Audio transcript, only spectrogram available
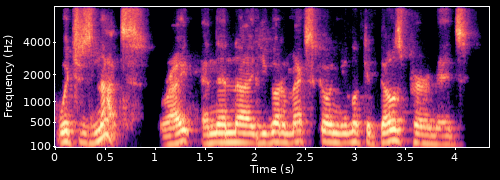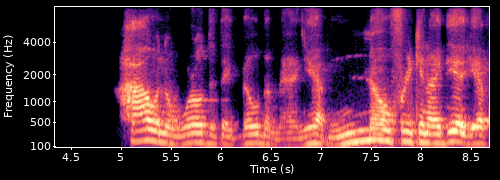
which is nuts, right? And then uh, you go to Mexico and you look at those pyramids. How in the world did they build them, man? You have no freaking idea. You have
